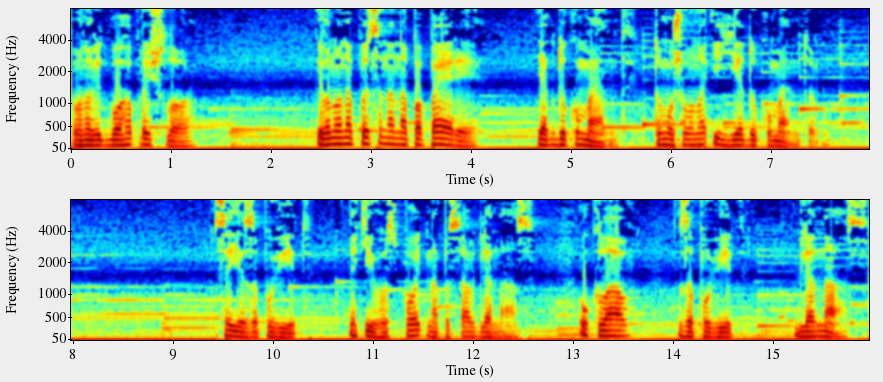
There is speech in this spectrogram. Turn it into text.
Воно від Бога прийшло. І воно написано на папері як документ, тому що воно і є документом. Це є заповіт, який Господь написав для нас, уклав заповіт для нас.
